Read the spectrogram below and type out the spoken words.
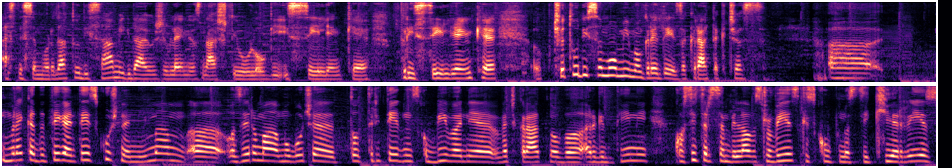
A ste se morda tudi sami kdaj v življenju znašli v vlogi izseljenke, priseljenke, če tudi samo mimo grede za kratek čas? Uh, Reka, da tega in te izkušnje nimam, uh, oziroma mogoče to tri tedensko bivanje večkratno v Argentini, ko sicer sem bila v slovenski skupnosti, ki je res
